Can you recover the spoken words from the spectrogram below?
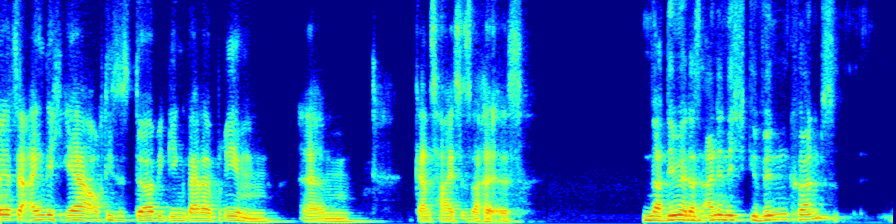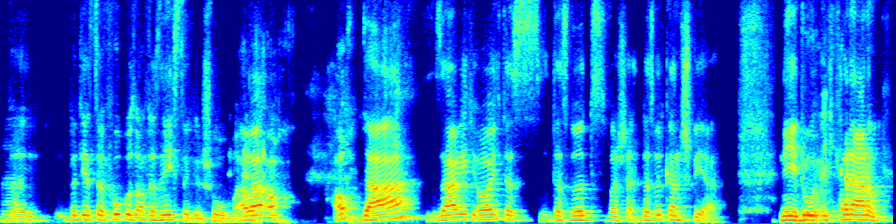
jetzt ja eigentlich eher auch dieses Derby gegen Werder Bremen ähm, ganz heiße Sache ist. Nachdem ihr das eine nicht gewinnen könnt, ja. wird jetzt der Fokus auf das nächste geschoben. Aber auch, auch da sage ich euch, das, das, wird wahrscheinlich, das wird ganz schwer. Nee, du, ich keine Ahnung.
